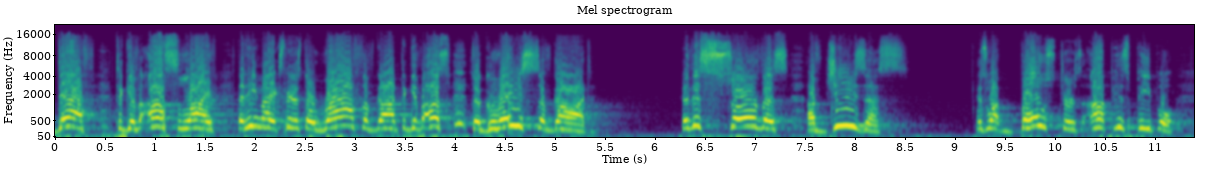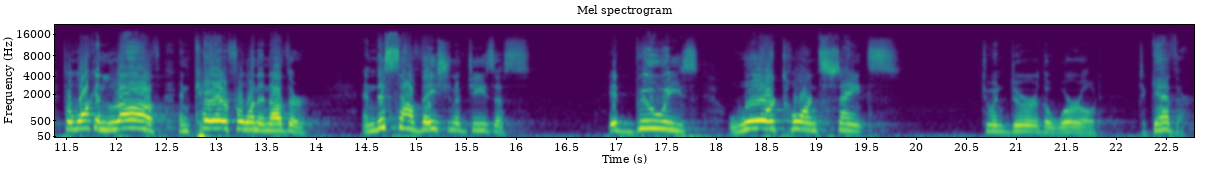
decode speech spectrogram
death to give us life, that he might experience the wrath of God to give us the grace of God. Now, this service of Jesus is what bolsters up his people to walk in love and care for one another. And this salvation of Jesus, it buoys war torn saints to endure the world together.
